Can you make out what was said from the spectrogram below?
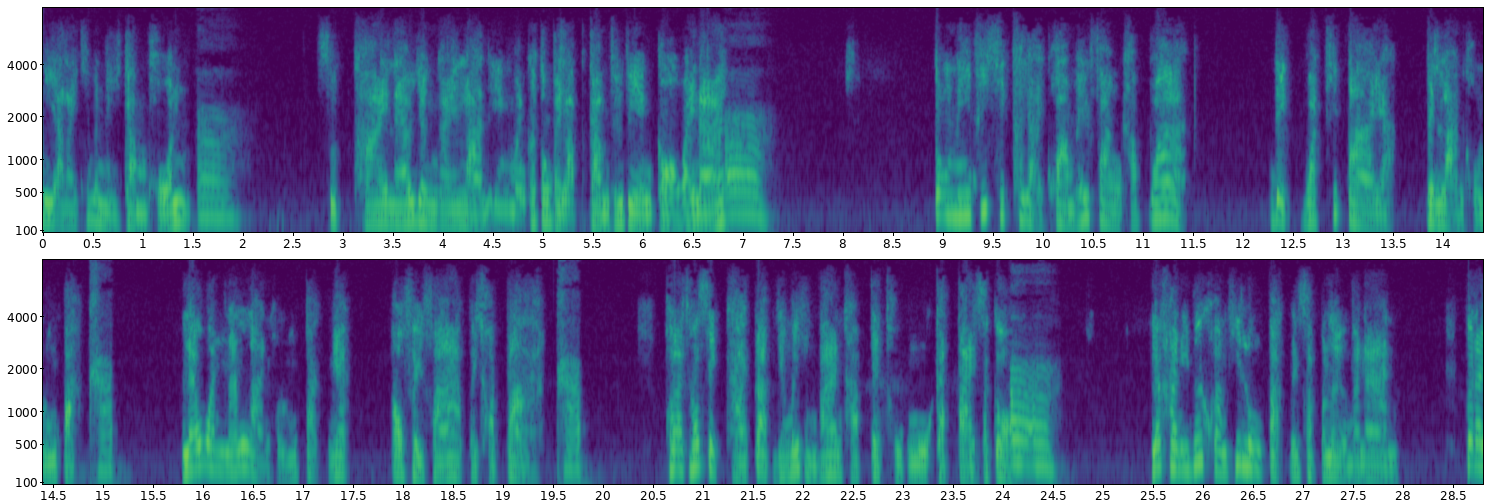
มีอะไรที่มันหนีกรรมพ้นอ่าสุดท้ายแล้วยังไงหลานเองมันก็ต้องไปรับกรรมที่ตัวเองก่อไว้นะอ่า ตรงนี้พี่ชิดขยายความให้ฟังครับว่าเด็กวัดที่ตายอะ เป็นหลานของลุงปักครับ แล้ววันนั้นหลานของลุงปักเนี่ย เอาไฟฟ้าไปช็อตปลาครับพอช็อตเสร็จขากลับยังไม่ถึงบ้านครับ แต่ถูกงูกัดตายซะก่อนอ่าอ่าแล้วคราวนี้ด้วยความที่ลุงปักเป็นสับเปลอมานาน ก็ได้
